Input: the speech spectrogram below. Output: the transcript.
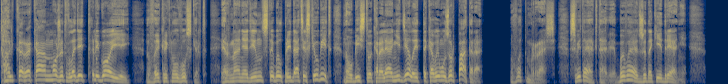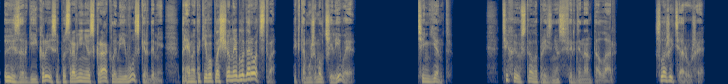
«Только Ракан может владеть Талигоей!» — выкрикнул Вускерт. «Эрнани XI был предательски убит, но убийство короля не делает таковым узурпатора. Вот мразь! Святая Октавия, бывают же такие дряни. Изорги и крысы по сравнению с краклами и вускердами прямо-таки воплощенное благородство. И к тому же молчаливое. Тиньент. Тихо и устало произнес Фердинанд Аллар. Сложите оружие.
